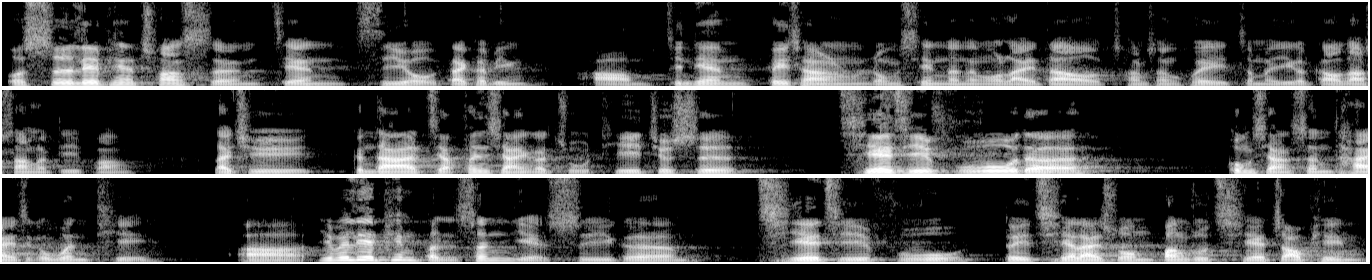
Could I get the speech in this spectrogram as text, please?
我是猎片创始人兼 CEO 戴克斌。好，今天非常荣幸的能够来到长城会这么一个高大上的地方。来去跟大家讲分享一个主题，就是企业级服务的共享生态这个问题啊。因为猎聘本身也是一个企业级服务，对企业来说，我们帮助企业招聘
